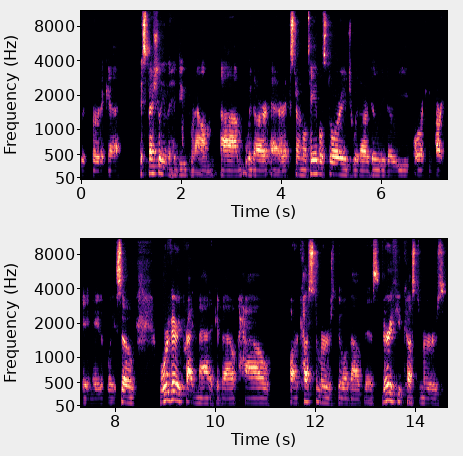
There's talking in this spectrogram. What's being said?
with Vertica especially in the Hadoop realm, um, with our, our, external table storage, with our ability to read ORC and Parquet natively. So we're very pragmatic about how our customers go about this. Very few customers,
